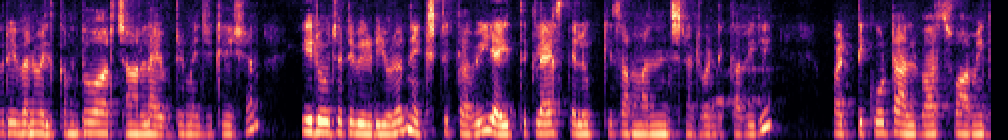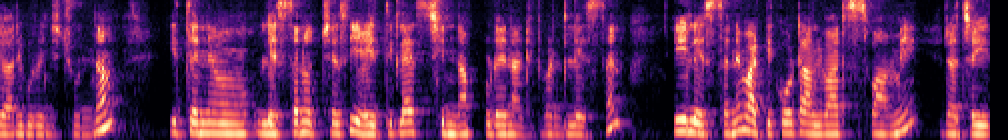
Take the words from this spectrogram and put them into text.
Everyone welcome to our channel live dream education ఈ రోజటి వీడియోలో నెక్స్ట్ కవి ఎయిత్ క్లాస్ తెలుగుకి సంబంధించినటువంటి కవి పట్టికోట అల్వార్ స్వామి గారి గురించి చూద్దాం. ఇతను లెసన్ వచ్చేసి ఎయిత్ క్లాస్ చిన్నప్పుడైనటువంటి లెసన్ ఈ లెసన్ని వట్టికోట అల్వార్ స్వామి రచయి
